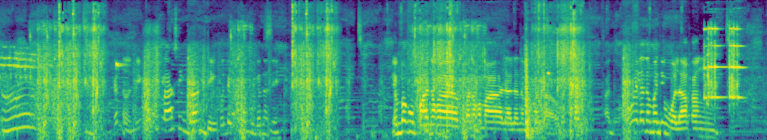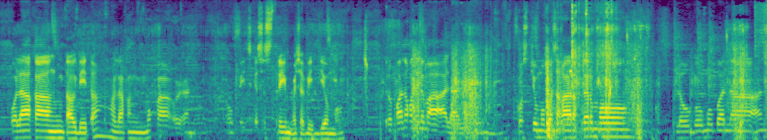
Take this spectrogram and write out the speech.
Ah, Ganun. Yung ganun klaseng branding. Pwede ko naman ganun eh. Yung ba kung paano ka, paano ka maalala ng mga tao? Kasi pag, ano, okay lang naman yung wala kang, wala kang tawag dito, wala kang mukha or ano, face ka sa stream or sa video mo. Pero paano ka nila maaalala? Yun eh. Costume mo ba sa karakter mo? Logo mo ba na ano?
